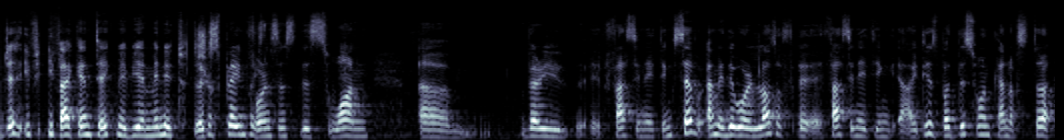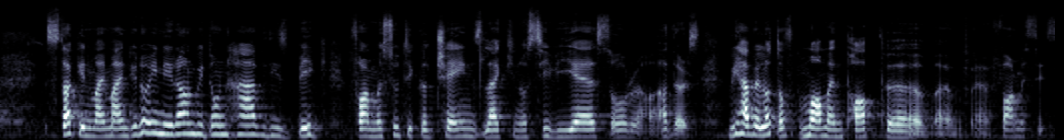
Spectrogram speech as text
just, if, if I can take maybe a minute to sure, explain, please. for instance, this one um, very uh, fascinating. Several, I mean, there were a lot of uh, fascinating ideas, but this one kind of stu- stuck in my mind. You know, in Iran, we don't have these big pharmaceutical chains like you know CVS or others. We have a lot of mom and pop uh, uh, uh pharmacies.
